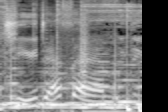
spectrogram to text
Attitude FM.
